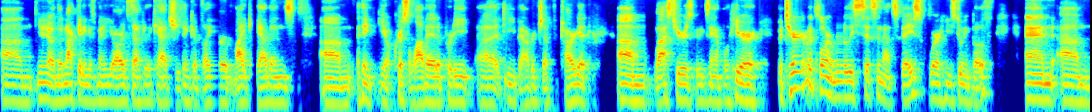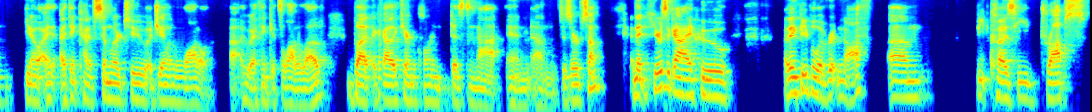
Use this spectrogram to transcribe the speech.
um, you know, they're not getting as many yards after the catch. You think of like Mike Evans. Um, I think, you know, Chris Olave had a pretty uh, deep average depth of target. Um, last year is a good example here. But Terry McLaurin really sits in that space where he's doing both. And, um, you know, I, I think kind of similar to a Jaylen Waddle, uh, who I think gets a lot of love, but a guy like Terry McLaurin does not and um, deserves some. And then here's a guy who I think people have written off um, because he drops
